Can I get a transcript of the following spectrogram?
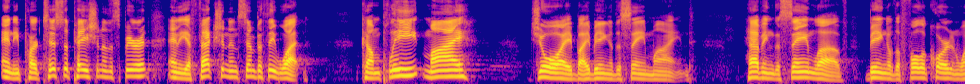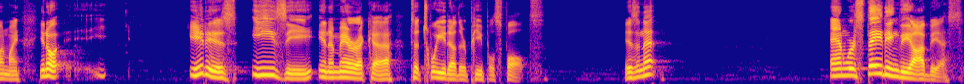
any participation of the Spirit, any affection and sympathy, what? Complete my joy by being of the same mind, having the same love, being of the full accord in one mind. You know, it is easy in America to tweet other people's faults, isn't it? And we're stating the obvious.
